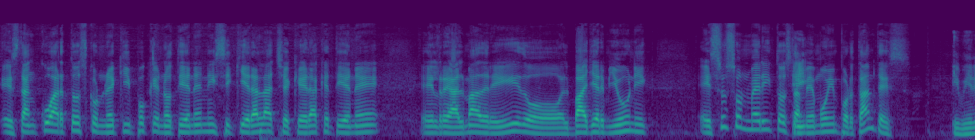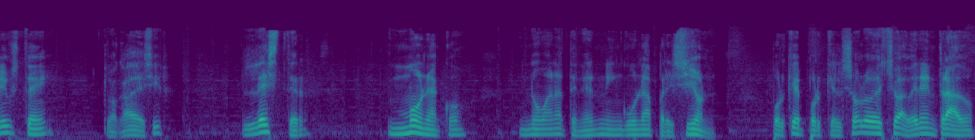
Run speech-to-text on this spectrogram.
están cuartos con un equipo que no tiene ni siquiera la chequera que tiene el Real Madrid o el Bayern Múnich. Esos son méritos Y- también muy importantes. Y mire usted, lo acaba de decir, Leicester, Mónaco, no van a tener ninguna presión. ¿Por qué? Porque el solo hecho de haber entrado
